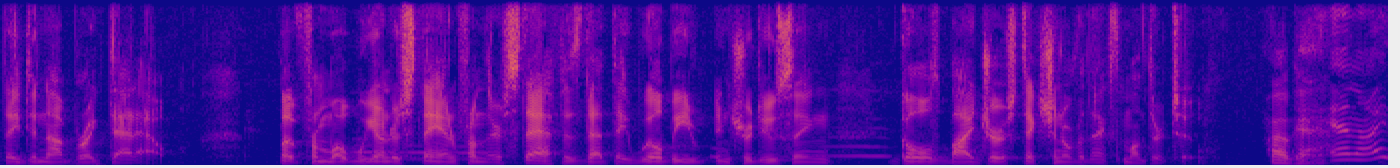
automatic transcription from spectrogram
They did not break that out. But from what we understand from their staff is that they will be introducing goals by jurisdiction over the next month or two. Okay, And I,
